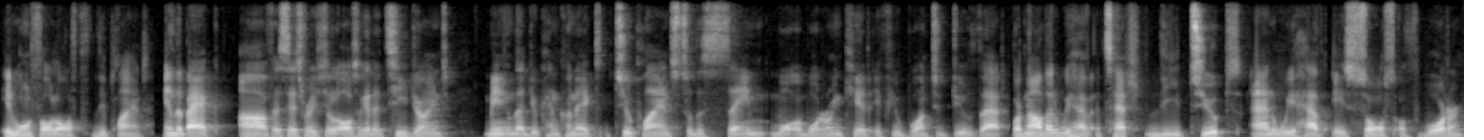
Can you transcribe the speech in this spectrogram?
it won't fall off the plant. In the back of accessories, you'll also get a T-joint meaning that you can connect two plants to the same watering kit if you want to do that. But now that we have attached the tubes and we have a source of water,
